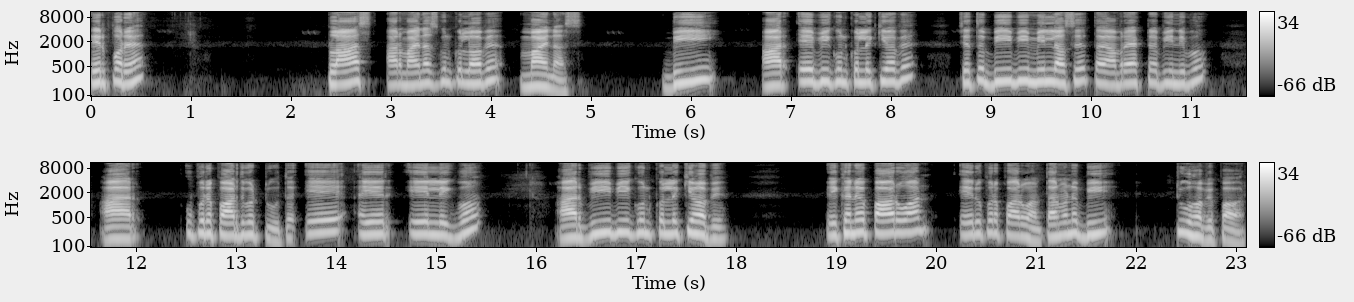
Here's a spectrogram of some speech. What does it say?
এরপরে প্লাস আর মাইনাস গুণ করলে হবে মাইনাস বি আর এ বি গুণ করলে কি হবে? যেহেতু বি বি মিল আছে, তাই আমরা একটা বি নিব, আর উপরে পাওয়ার দেব টু তো এ এর এ লিখব, আর বি বি গুণ করলে কি হবে? এখানে পাওয়ার ওয়ানের উপরে পাওয়ার ওয়ান তার মানে বি টু হবে পাওয়ার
